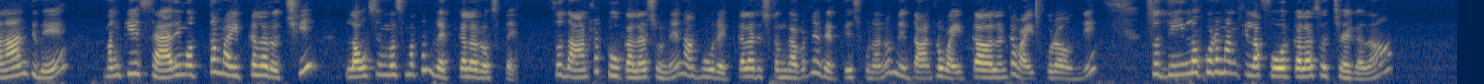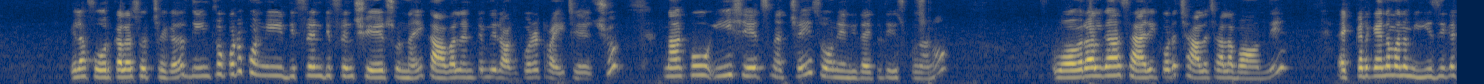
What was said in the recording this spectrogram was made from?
అలాంటిదే మనకి శారీ మొత్తం వైట్ కలర్ వచ్చి లవ్ సింబల్స్ మొత్తం రెడ్ కలర్ వస్తాయి. సో దాంట్లో టూ కలర్స్ ఉన్నాయి. నాకు రెడ్ కలర్ ఇష్టం కాబట్టి నేను రెడ్ తీసుకున్నాను. మీరు దాంట్లో వైట్ కావాలంటే వైట్ కూడా ఉంది. సో దీనిలో కూడా మనకి ఇలా ఫోర్ కలర్స్ వచ్చాయి కదా. ఇలా ఫోర్ కలర్స్ వచ్చాయి కదా. దీంట్లో కూడా కొన్ని డిఫరెంట్ డిఫరెంట్ షేడ్స్ ఉన్నాయి. కావాలంటే మీరు అవి కూడా ట్రై చేయొచ్చు. నాకు ఈ షేడ్స్ నచ్చాయి. సో నేను ఇదైతే తీసుకున్నాను. ఓవరాల్గా శారీ కూడా చాలా చాలా బాగుంది. ఎక్కడికైనా మనం ఈజీగా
